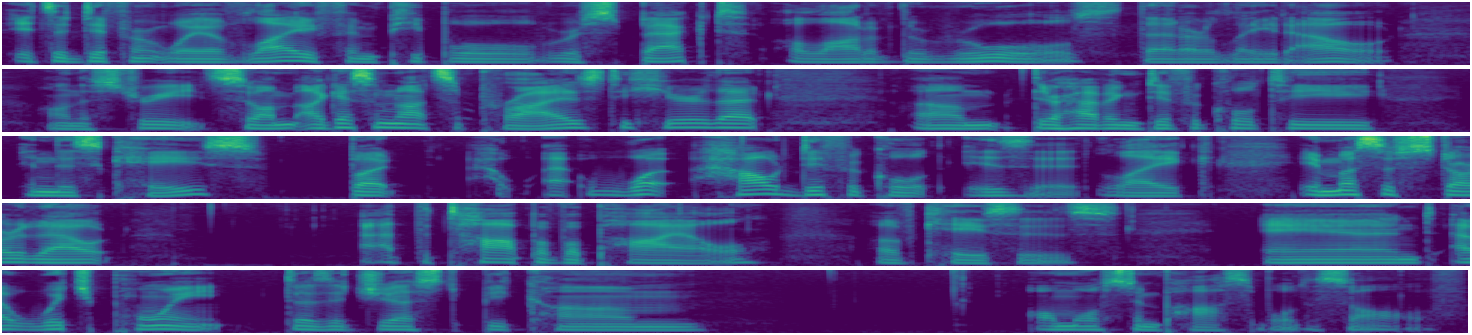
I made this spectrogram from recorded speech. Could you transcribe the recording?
it's a different way of life and people respect a lot of the rules that are laid out on the street. So I'm, i guess I'm not surprised to hear that um, they're having difficulty in this case. But how, what? How difficult is it? Like it must have started out at the top of a pile of cases, and at which point does it just become almost impossible to solve?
